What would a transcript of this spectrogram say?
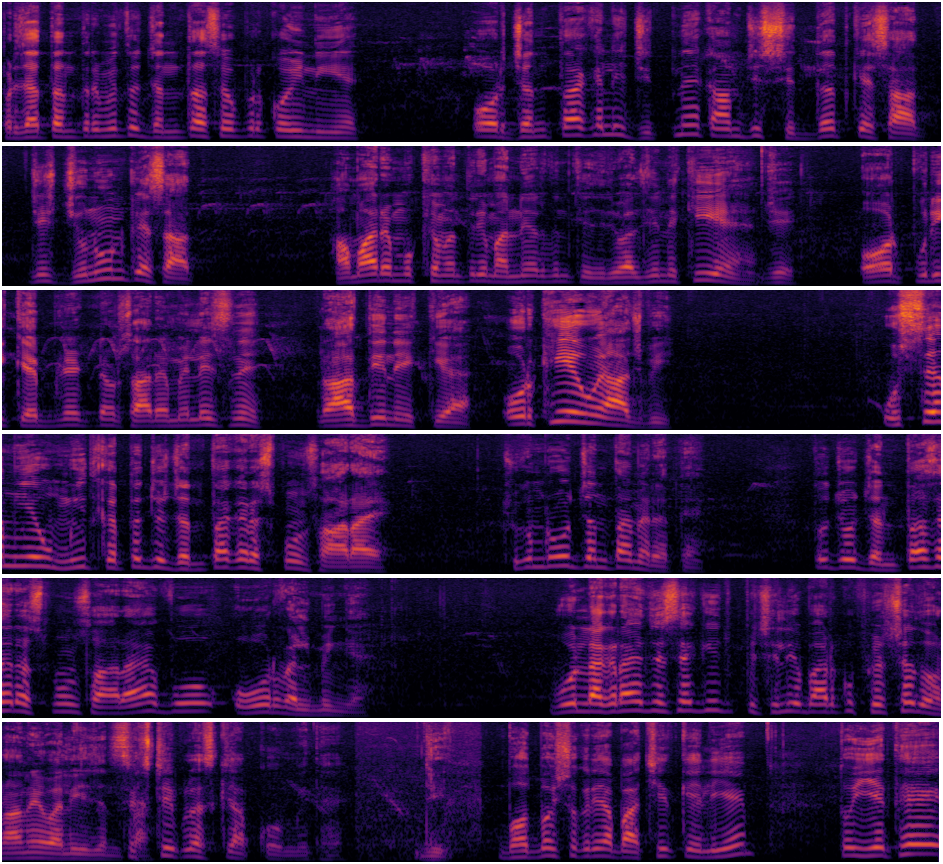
प्रजातंत्र में तो जनता से ऊपर कोई नहीं है। और जनता के लिए जितने काम जिस शिद्दत के साथ जिस जुनून के साथ हमारे मुख्यमंत्री माननीय अरविंद केजरीवाल जी ने किए हैं। जी। और पूरी कैबिनेट ने और सारे एम ने रात दिन एक किया है और किए हुए हैं आज भी। उससे हम ये उम्मीद करते हैं जो जनता का रिस्पॉन्स आ रहा है क्योंकि हम रोज़ जनता में रहते हैं तो जो जनता से रिस्पॉन्स आ रहा है वो ओवरवेलमिंग है। वो लग रहा है जैसे कि पिछली बार को फिर से दोहराने वाली है जनता। सिक्सटी प्लस की आपको उम्मीद है। जी। बहुत बहुत शुक्रिया बातचीत के लिए। तो ये थे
